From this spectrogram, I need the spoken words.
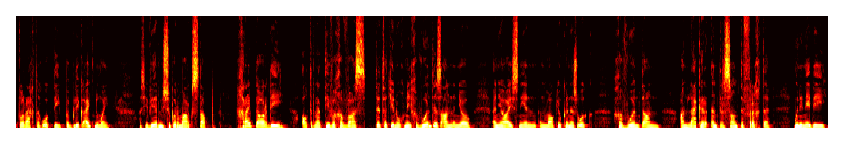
ek wil regtig ook die publiek uitnooi. As jy weer in die supermark stap, gryp daardie alternatiewe gewas, dit wat jy nog nie gewoond is aan in jou in jou huis nie en, en maak jou kinders ook gewoond aan aan lekker interessante vrugte. Moenie net die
